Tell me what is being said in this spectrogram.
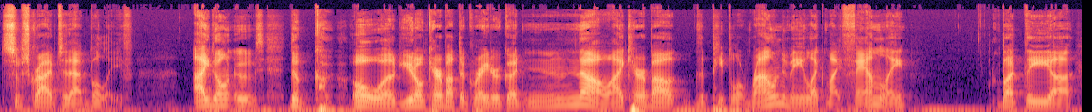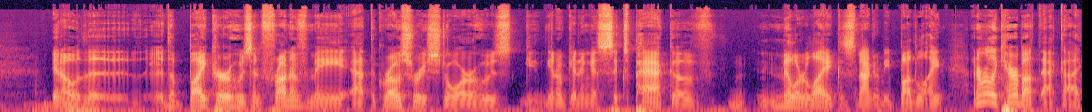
subscribe to that belief. I don't, uh, the, oh, well, you don't care about the greater good. No, I care about the people around me, like my family. But the, uh, you know, the, the biker who's in front of me at the grocery store who's you know getting a six pack of Miller Lite because it's not going to be Bud Light. I don't really care about that guy,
